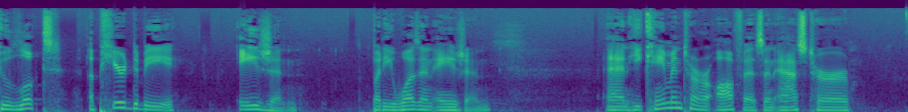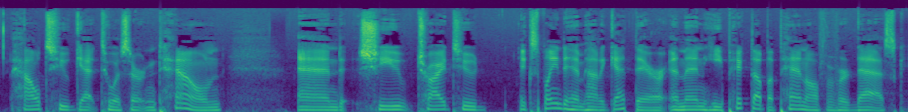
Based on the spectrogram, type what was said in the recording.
who looked appeared to be Asian, but he wasn't Asian. And he came into her office and asked her how to get to a certain town and she tried to explain to him how to get there and then he picked up a pen off of her desk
